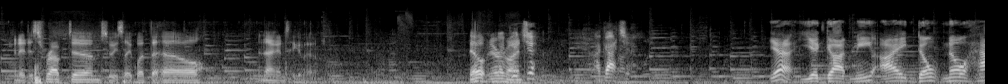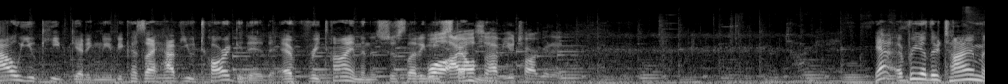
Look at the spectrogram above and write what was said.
Gonna disrupt him, so he's like, what the hell? And not gonna take him out. Nope, never I mind. beat you? I got you. Yeah, you got me. I don't know how you keep getting me because I have you targeted every time, and it's just letting Well, me stun I also you. have you targeted. Yeah, every other time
